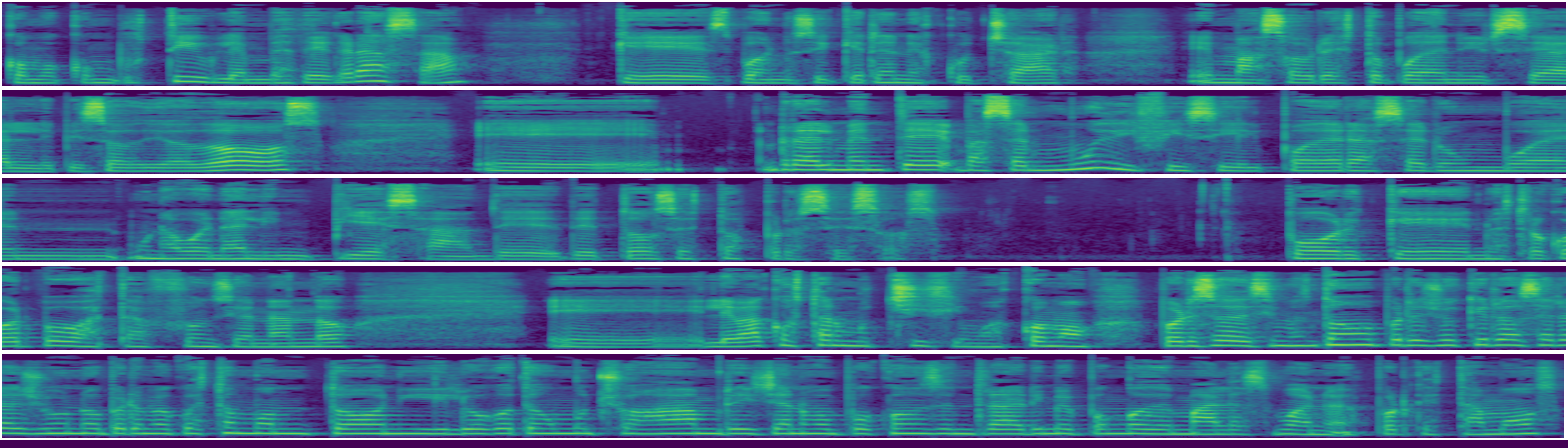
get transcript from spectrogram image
como combustible en vez de grasa, que es, bueno, si quieren escuchar eh, más sobre esto pueden irse al episodio 2, eh, realmente va a ser muy difícil poder hacer una buena limpieza de todos estos procesos, porque nuestro cuerpo va a estar funcionando eh, le va a costar muchísimo. Es como, por eso decimos, no, pero yo quiero hacer ayuno, pero me cuesta un montón y luego tengo mucho hambre y ya no me puedo concentrar y me pongo de malas. Bueno, es porque estamos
